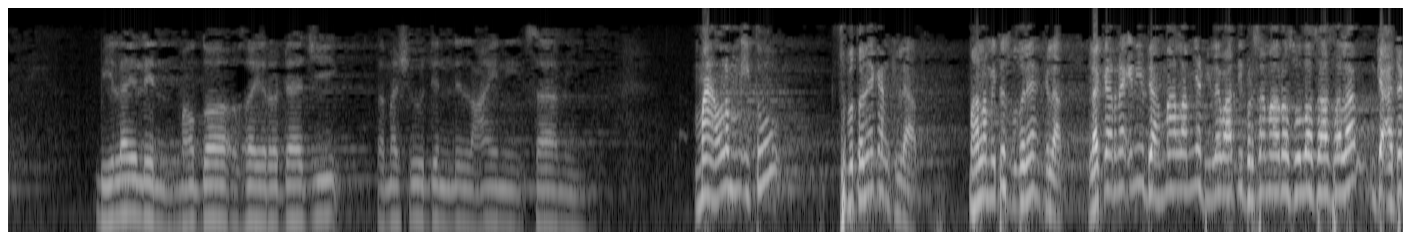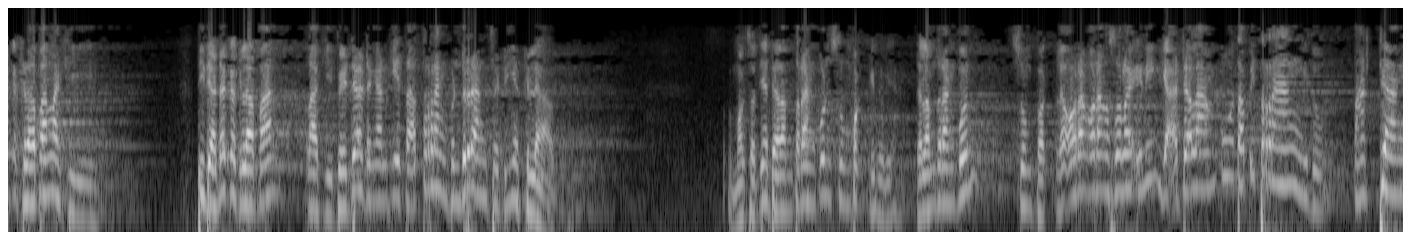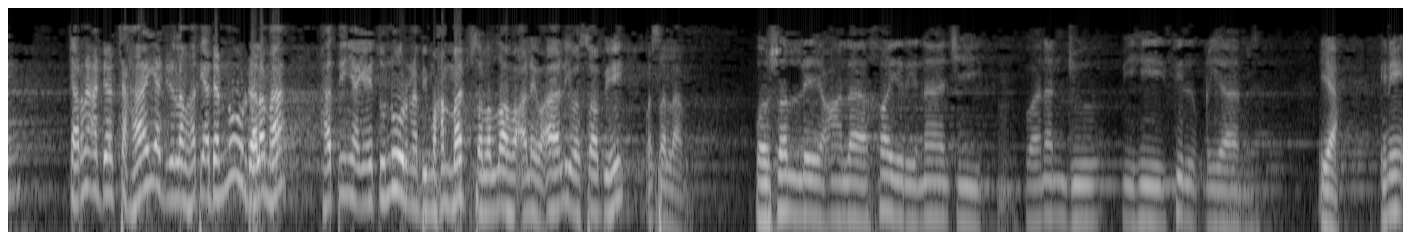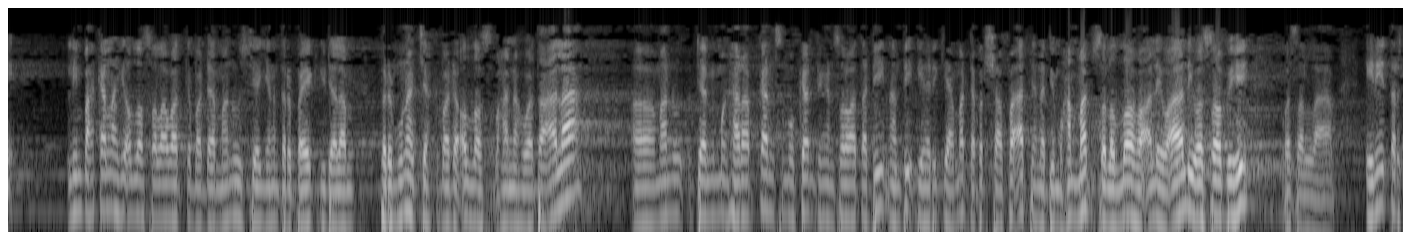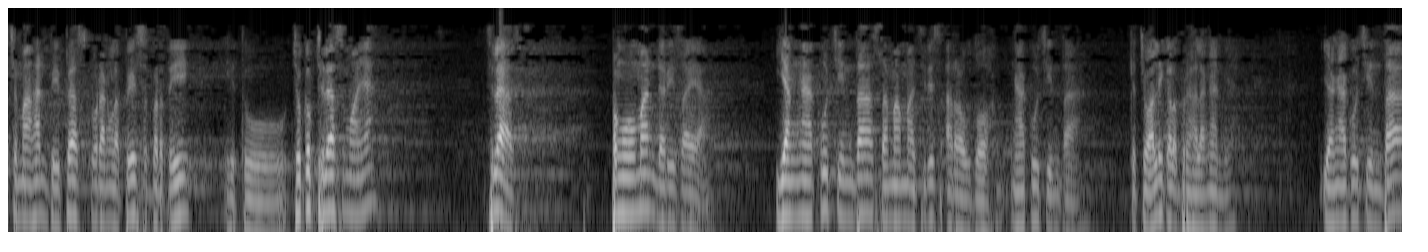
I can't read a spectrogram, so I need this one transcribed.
Bilailin madha ghairu daji lil aini sami Malam itu sebetulnya kan gelap Malam itu sebetulnya gelap. Lah karena ini udah malamnya dilewati bersama Rasulullah SAW nggak ada kegelapan lagi. Tidak ada kegelapan lagi. Beda dengan kita Terang benderang jadinya gelap. Maksudnya dalam terang pun sumpek gitu ya. Dalam terang pun sumpek. Lah orang-orang soleh ini nggak ada lampu tapi terang gitu. Padang. Karena ada cahaya di dalam hati, ada nur dalam hatinya yaitu nur Nabi Muhammad sallallahu alaihi wasallam. Ala khairi naji wa nanju bihi fil qiyam. Ya, ini limpahkanlah ya Allah salawat kepada manusia yang terbaik di dalam bermunajah kepada Allah Subhanahu wa taala eh, dan mengharapkan semoga dengan salawat tadi nanti di hari kiamat dapat syafaat yang Nabi Muhammad sallallahu alaihi wasallam. Ini terjemahan bebas kurang lebih seperti itu. Cukup jelas semuanya? Jelas. Pengumuman dari saya. Yang ngaku cinta sama majelis Ar-Raudhah, ngaku cinta. Kecuali kalau berhalangan ya. Yang ngaku cinta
